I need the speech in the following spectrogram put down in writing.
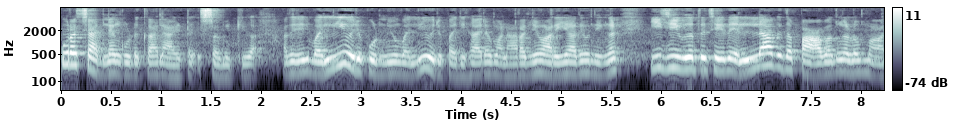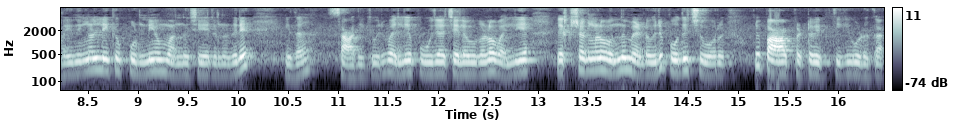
കുറച്ച് അന്നം കൊടുക്കാനായിട്ട് ശ്രമിക്കുക. അതിൽ വലിയൊരു പുണ്യവും വലിയൊരു പരിഹാരമാണ് അറിഞ്ഞോ അറിയാതെയോ നിങ്ങൾ ഈ ജീവിതത്തിൽ ചെയ്ത എല്ലാവിധ പാപങ്ങളും മാറി നിങ്ങളിലേക്ക് പുണ്യം വന്നു ചേരുന്നതിന് ഇത് സാധിക്കും. ഒരു വലിയ പൂജാ ചെലവുകളോ വലിയ ലക്ഷങ്ങളോ ഒന്നും വേണ്ട. ഒരു പൊതിച്ചോറ് ഒരു പാവപ്പെട്ട വ്യക്തിക്ക് കൊടുക്കുക.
